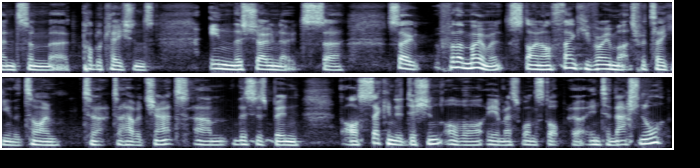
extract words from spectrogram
and some uh, publications, in the show notes. Uh, so for the moment, Steinar, thank you very much for taking the time to, to have a chat. Um, this has been our second edition of our EMS One Stop uh, International.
